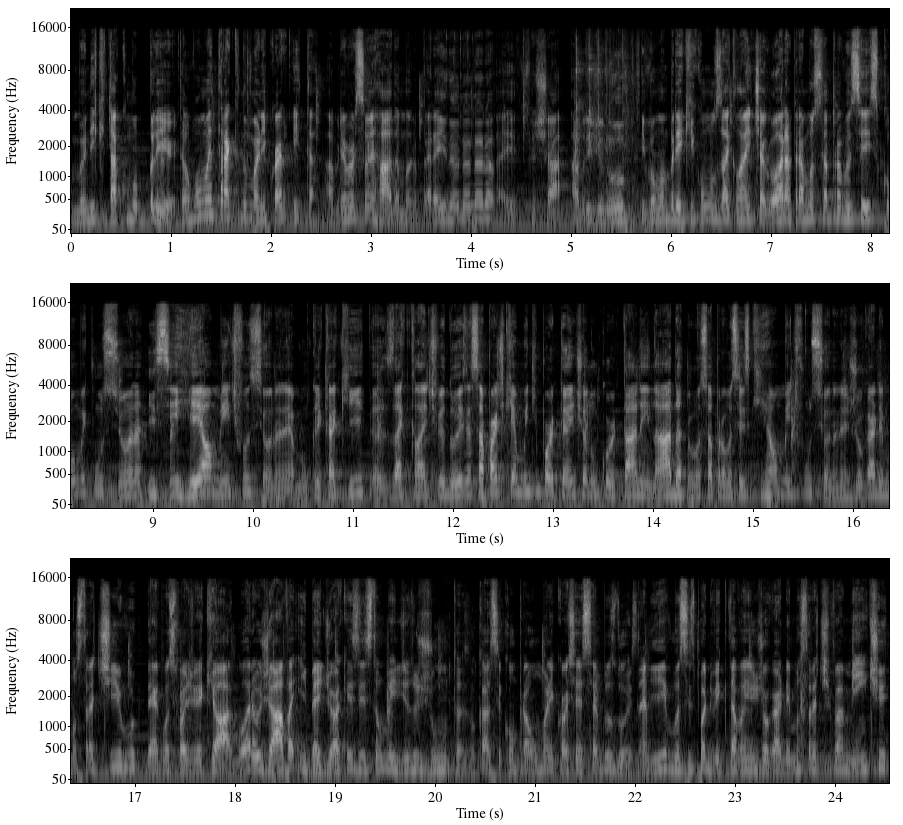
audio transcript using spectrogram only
meu nick tá como player. Então vamos entrar aqui no Minecraft. Eita, abri a versão errada, mano. Pera aí, não, não, não, não. Aí, fechar, abrir de novo. E vamos abrir aqui com o Zack Client agora pra mostrar pra vocês como funciona e se realmente funciona, né? Vamos clicar aqui, Zack Client V2. Essa parte aqui é muito importante eu não cortar nem nada, pra mostrar pra vocês que realmente funciona, né? Jogar demonstrativo, né? Como você pode ver aqui, ó, agora o Java e Bedrock eles estão vendidos juntas. No caso, você compra um Minecraft, você recebe os dois, né? E vocês podem ver que tava em jogar demonstrativamente.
